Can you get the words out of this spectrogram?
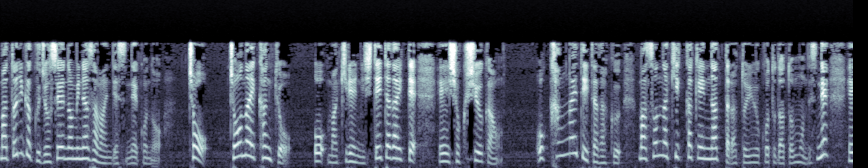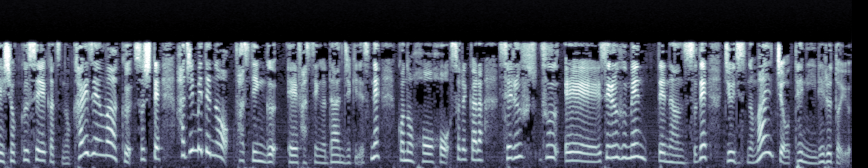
まあ、とにかく女性の皆様にですね、この、腸、腸内環境を、まあ、綺麗にしていただいて、えー、食習慣をを考えていただく、まあそんなきっかけになったらということだと思うんですね。えー、食生活の改善ワーク、そして初めてのファスティング、えー、ファスティング断食ですね。この方法、それからセルフ、えー、セルフメンテナンスで充実の毎日を手に入れるという、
